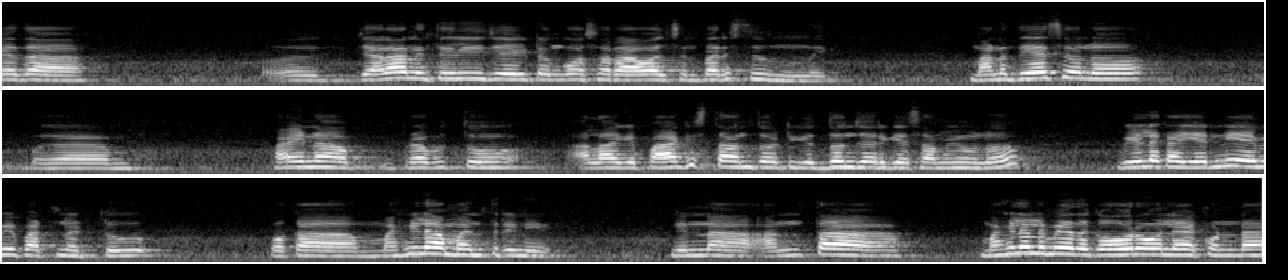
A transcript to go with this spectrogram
మీద జనాన్ని తెలియజేయటం కోసం రావాల్సిన పరిస్థితి ఉంది. మన దేశంలో పైన ప్రభుత్వం అలాగే పాకిస్తాన్ తోటి యుద్ధం జరిగే సమయంలో వీళ్ళకి అవన్నీ ఏమీ పట్టినట్టు ఒక మహిళా మంత్రిని నిన్న అంత మహిళల మీద గౌరవం లేకుండా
